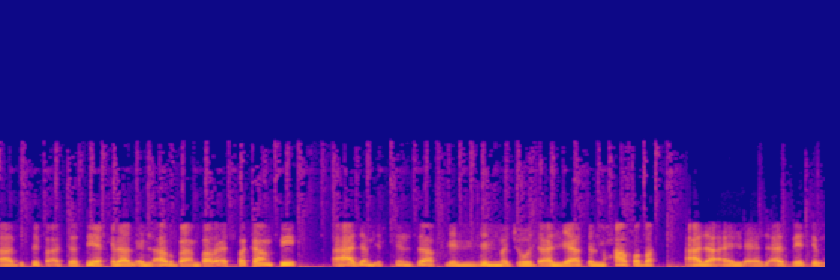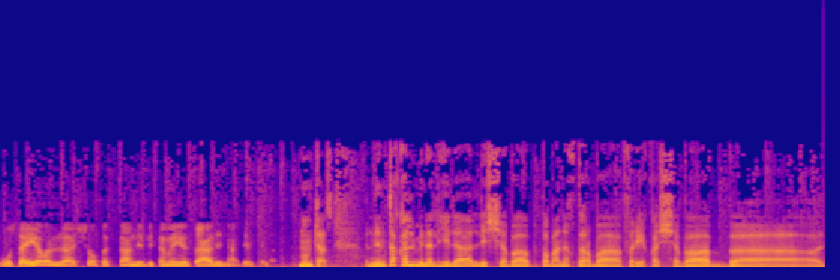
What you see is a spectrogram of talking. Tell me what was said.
آه، بصفة أساسية خلال الأربع مباريات فكان في عدم استنزاف للمجهود اللياقي المحافظة على الريتم وسير الشوط الثاني بتميز عالي نادي الهلال. ممتاز. ننتقل من الهلال للشباب. طبعا اقترب فريق الشباب آه،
